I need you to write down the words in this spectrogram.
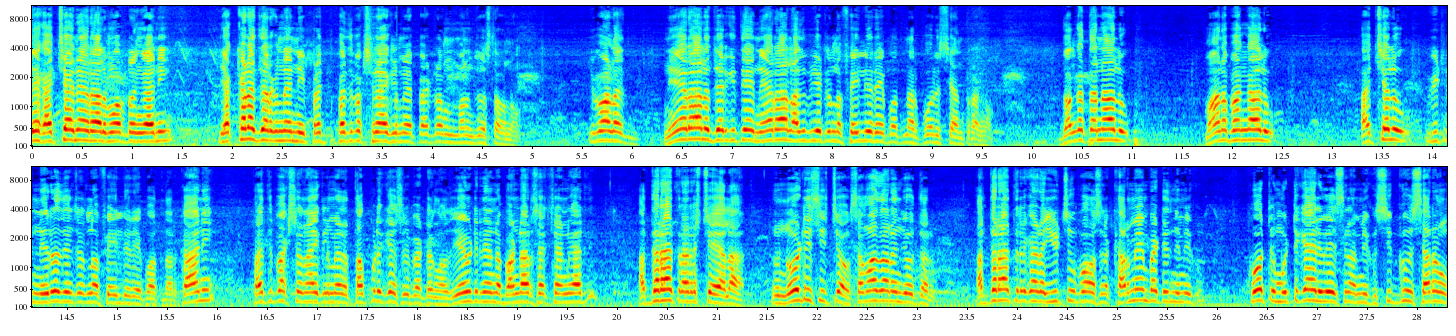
లేక హత్యానేరాలు మోపడం కానీ ఎక్కడ జరగనని ప్రతి ప్రతిపక్ష నాయకుల మీద పెట్టడం మనం చూస్తూ ఉన్నాం. ఇవాళ నేరాలు జరిగితే నేరాలు అదుపు చేయడంలో ఫెయిల్యూర్ అయిపోతున్నారు పోలీస్ యంత్రాంగం. దొంగతనాలు మానభంగాలు హత్యలు వీటిని నిరోధించడంలో ఫెయిల్యూర్ అయిపోతున్నారు. కానీ ప్రతిపక్ష నాయకుల మీద తప్పుడు కేసులు పెట్టడం కోసం ఏమిటి నిన్న బండారు సత్యనారాయణ గారిది? అర్ధరాత్రి అరెస్ట్ చేయాలా? నువ్వు నోటీస్ ఇచ్చావు సమాధానం చెబుతారు. అర్ధరాత్రి కాడ ఈడ్చుకుపోవాల్సిన కర్మేం పట్టింది మీకు? కోర్టు ముట్టికాయలు వేసినా మీకు సిగ్గు శరం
